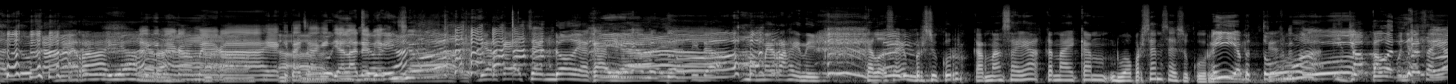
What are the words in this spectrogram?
Aduh kan. merah ya Lagi merah. merah-merah ya kita cari Hijau jalannya ya. biar hijau. biar kayak cendol ya kak ya. Iya, betul. Ya, tidak memerah ini. Kalau saya bersyukur karena saya kenaikan 2% saya syukuri. Iya, betul. Jadi semua Betul. hijau kalau Betul. punya saya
